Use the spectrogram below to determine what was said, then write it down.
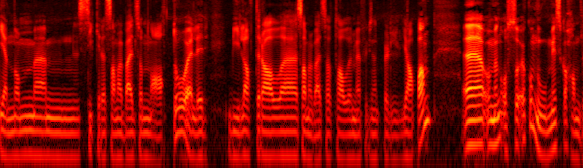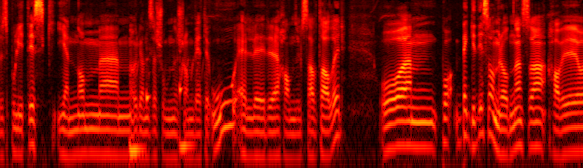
gjennom eh, sikkerhetssamarbeid som Nato, eller bilaterale samarbeidsavtaler med f.eks. Japan. Uh, men også økonomisk og handelspolitisk gjennom um, organisasjoner som WTO eller handelsavtaler. Og um, på begge disse områdene så har vi jo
